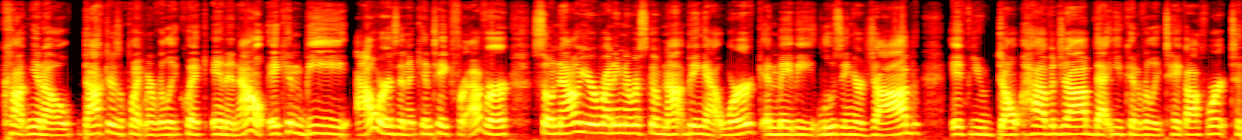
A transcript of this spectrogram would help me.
con- you know, doctor's appointment really quick in and out. It can be hours and it can take forever. So now you're running the risk of not being at work and maybe losing your job if you don't have a job that you can really take off work to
